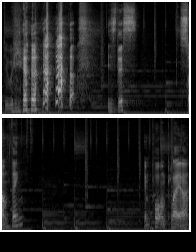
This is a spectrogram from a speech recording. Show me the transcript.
do we Is this something? Important player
